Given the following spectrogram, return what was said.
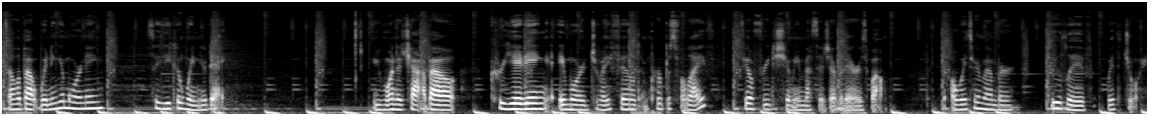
It's all about winning your morning so you can win your day. You want to chat about creating a more joy filled and purposeful life? Feel free to shoot me a message over there as well. And always remember to live with joy.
